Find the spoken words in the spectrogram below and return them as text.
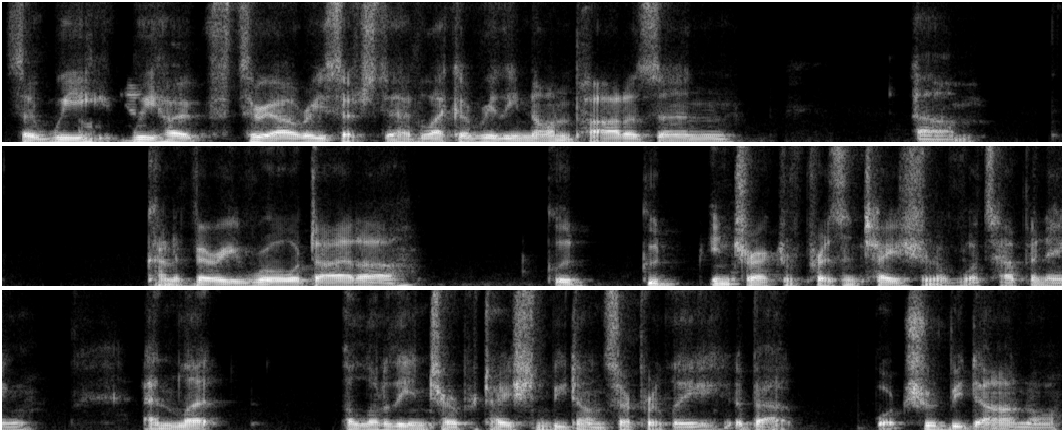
So we we hope through our research to have like a really nonpartisan, um, kind of very raw data, good good interactive presentation of what's happening and let a lot of the interpretation be done separately about what should be done or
